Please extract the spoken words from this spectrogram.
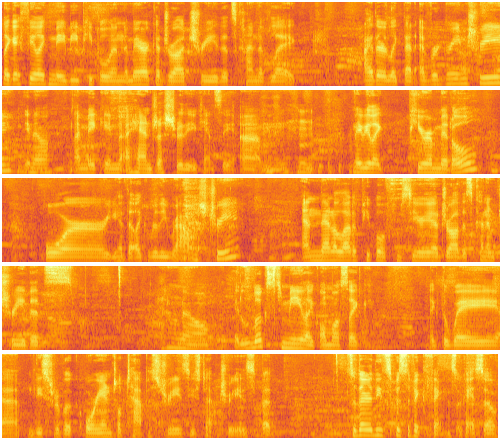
like I feel like maybe people in America draw a tree that's kind of like either like that evergreen tree, you know, I'm making a hand gesture that you can't see. Um, maybe like pyramidal, or you have that like really round tree. And then a lot of people from Syria draw this kind of tree that's, I don't know, it looks to me like almost like like the way uh, these sort of like oriental tapestries used to have trees. But so there are these specific things. Okay, so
